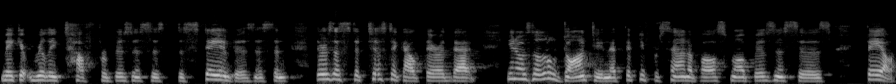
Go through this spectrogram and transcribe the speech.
make it really tough for businesses to stay in business? And there's a statistic out there that, you know, is a little daunting that 50% of all small businesses fail.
